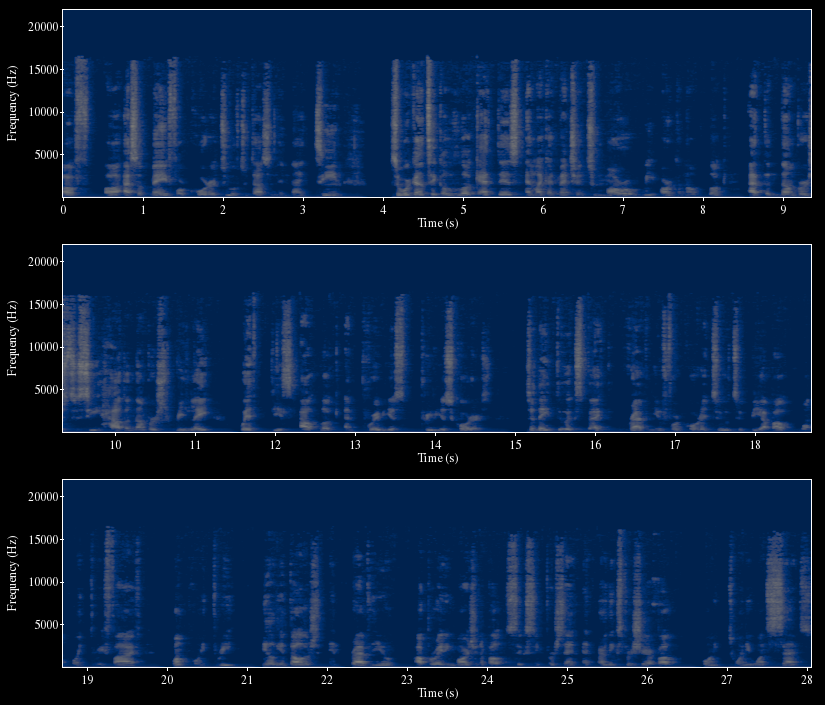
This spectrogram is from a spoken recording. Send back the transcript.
of uh, as of May for quarter two of 2019. So we're going to take a look at this, and like I mentioned, tomorrow we are going to look at the numbers to see how the numbers relate with this outlook and previous previous quarters. So they do expect revenue for quarter two to be about 1.35, 1.3 million dollars in revenue, operating margin about 16%, and earnings per share about 0.21 cents.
